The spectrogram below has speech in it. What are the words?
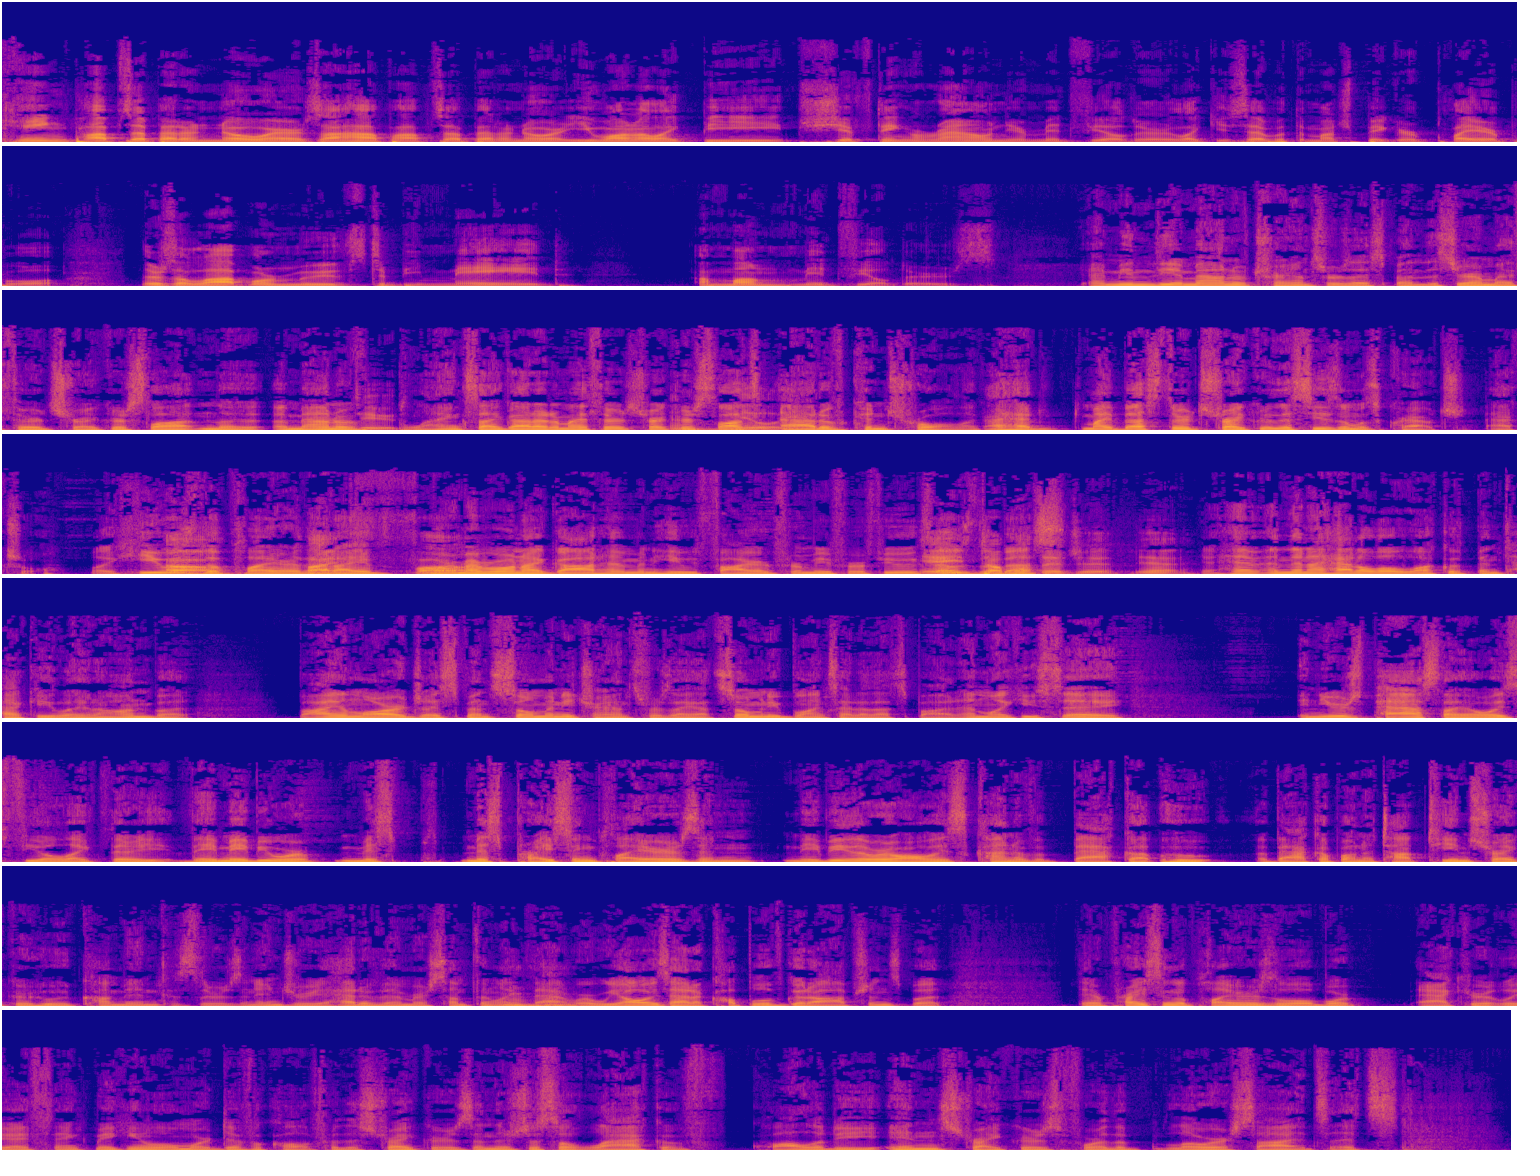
King pops up out of nowhere, Zaha pops up out of nowhere. You want to like be shifting around your midfielder, like you said, with the much bigger player pool. There's a lot more moves to be made among midfielders. I mean, the amount of transfers I spent this year on my third striker slot and the amount of Dude. blanks I got out of my third striker slots out of control. Like I had my best third striker this season was Crouch, actual. Like he was Oh, the player that I far. remember when I got him and he fired for me for a few weeks. Yeah, that was the double best. digit. Yeah. Yeah, him, and then I had a little luck with Benteke late on, but by and large, I spent so many transfers. I got so many blanks out of that spot. And like you say, in years past, I always feel like they they maybe were mis, mispricing players, and maybe they were always kind of a backup who a backup on a top team striker who would come in because there was an injury ahead of him or something like that. Mm-hmm. Where we always had a couple of good options, but they're pricing the players a little more accurately, I think, making it a little more difficult for the strikers. And there's just a lack of quality in strikers for the lower sides. It's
